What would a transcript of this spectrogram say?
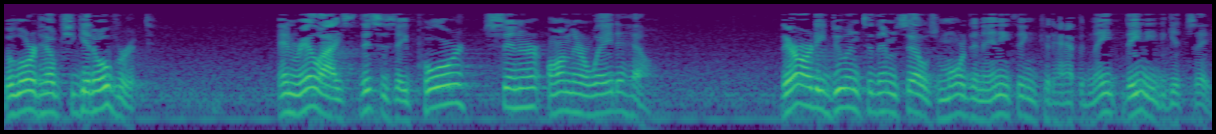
The Lord helps you get over it and realize this is a poor sinner on their way to hell. They're already doing to themselves more than anything could happen. They, they need to get saved.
